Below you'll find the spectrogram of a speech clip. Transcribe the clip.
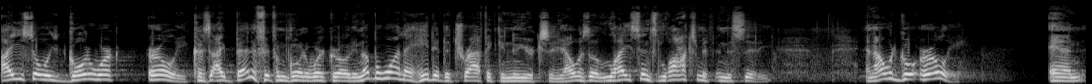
I used to always go to work early because I benefit from going to work early. Number one, I hated the traffic in New York City. I was a licensed locksmith in the city. And I would go early. And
